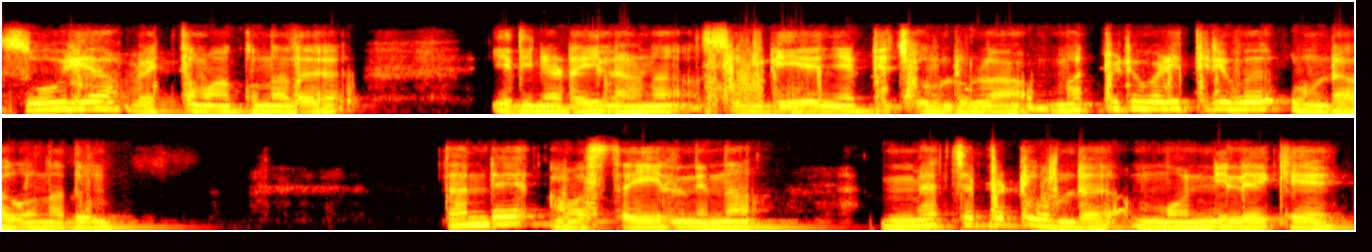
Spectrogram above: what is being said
സൂര്യ വ്യക്തമാക്കുന്നത്. ഇതിനിടയിലാണ് സൂര്യയെ ഞെട്ടിച്ചുകൊണ്ടുള്ള മറ്റൊരു വഴിത്തിരിവ് ഉണ്ടാകുന്നതും. തന്റെ അവസ്ഥയിൽ നിന്ന് മെച്ചപ്പെട്ടുകൊണ്ട് മുന്നിലേക്ക്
